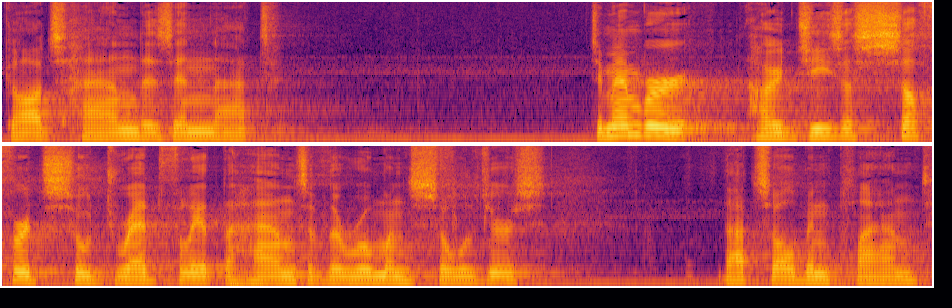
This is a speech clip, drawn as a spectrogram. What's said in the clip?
God's hand is in that. Do you remember how Jesus suffered so dreadfully at the hands of the Roman soldiers? That's all been planned.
